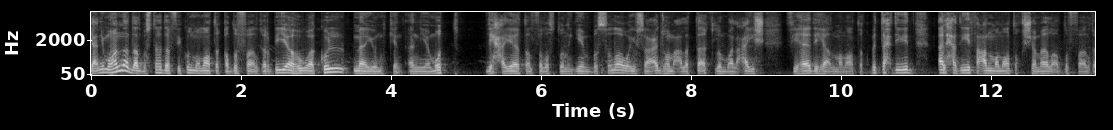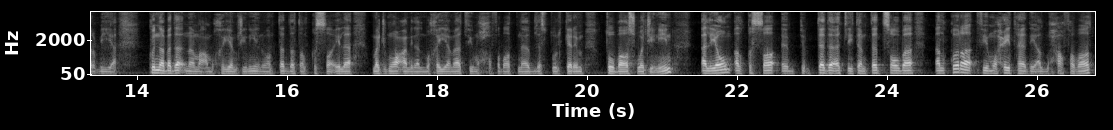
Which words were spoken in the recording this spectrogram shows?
يعني مهند المستهدف في كل مناطق الضفة الغربية هو كل ما يمكن أن يمت لحياة الفلسطينيين بصلة ويساعدهم على التأقلم والعيش في هذه المناطق. بالتحديد الحديث عن مناطق شمال الضفة الغربية. كنا بدأنا مع مخيم جنين وامتدت القصة إلى مجموعة من المخيمات في محافظات نابلس طول كرم طوباس وجنين. اليوم القصة ابتدأت لتمتد صوب القرى في محيط هذه المحافظات.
